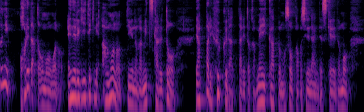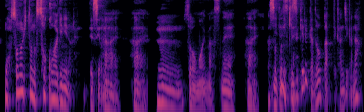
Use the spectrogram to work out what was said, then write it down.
当にこれだと思うもの、エネルギー的に合うものっていうのが見つかると、やっぱり服だったりとかメイクアップもそうかもしれないんですけれども、もうその人の底上げになるんですよね。はい。はい。うん。そう思いますね。はい。そこに気づけるかどうかって感じかな。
